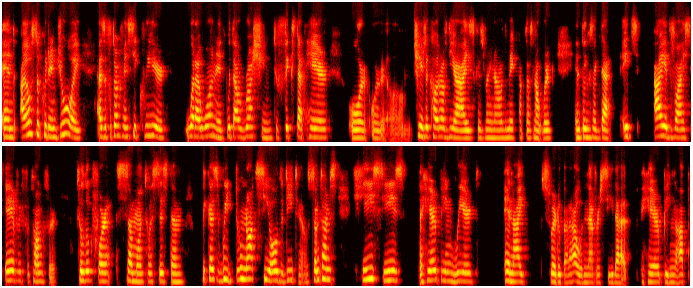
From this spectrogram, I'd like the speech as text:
and I also could enjoy as a photographer and see clear what I wanted without rushing to fix that hair or or um, change the color of the eyes because right now the makeup does not work and things like that. It's I advise every photographer to look for someone to assist them because we do not see all the details. Sometimes he sees the hair being weird, and I swear to God, I would never see that hair being up.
